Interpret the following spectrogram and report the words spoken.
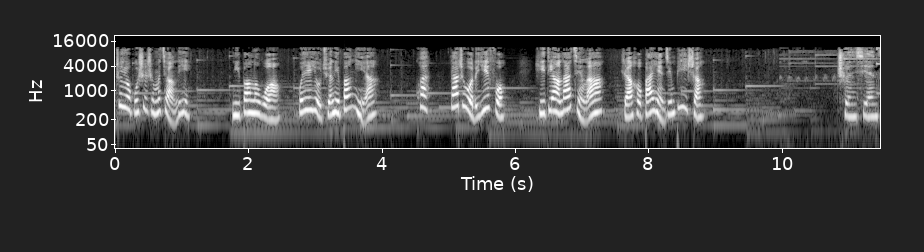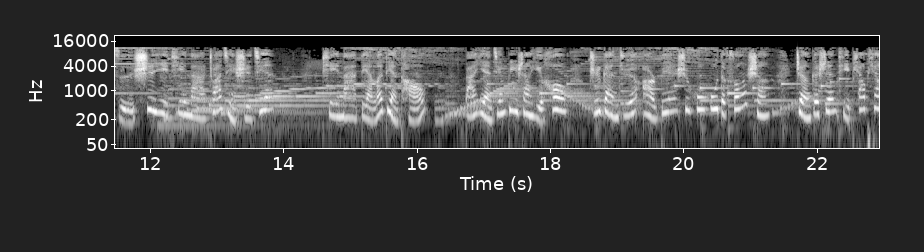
这又不是什么奖励，你帮了我，我也有权利帮你啊！快拉着我的衣服，一定要拉紧了啊！然后把眼睛闭上。春仙子示意缇娜抓紧时间，缇娜点了点头。把眼睛闭上以后，只感觉耳边是呼呼的风声，整个身体飘飘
